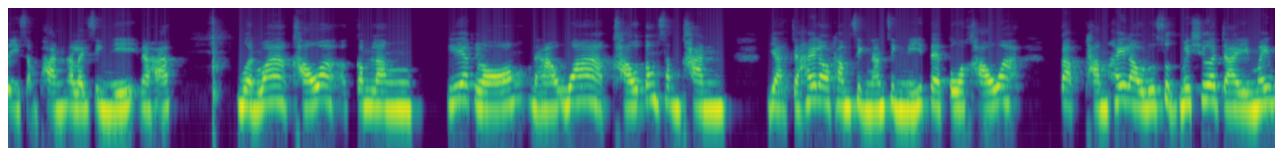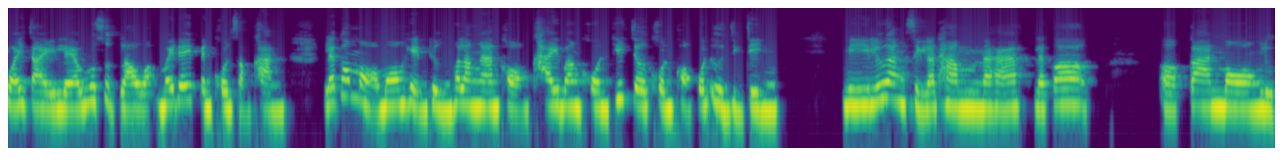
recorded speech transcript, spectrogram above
ฏิสัมพันธ์อะไรสิ่งนี้นะคะ เหมือนว่าเขาอะกำลังเรียกร้องนะคะว่าเขาต้องสำคัญ อยากจะให้เราทำสิ่งนั้นสิ่งนี้ แต่ตัวเขาอะกลับทำให้เรารู้สึกไม่เชื่อใจไม่ไว้ใจแล้วรู้สึกเราอะไม่ได้เป็นคนสำคัญ และก็หมอมองเห็นถึงพลังงานของใครบางคนที่เจอคนของคนอื่นจริง ๆ มีเรื่องศีลธรรมนะคะ แล้วก็การมองหรือ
